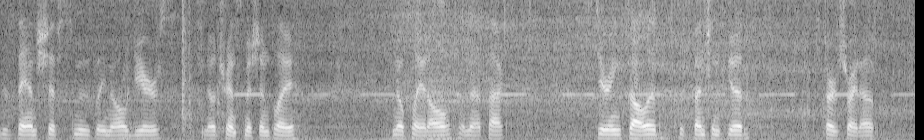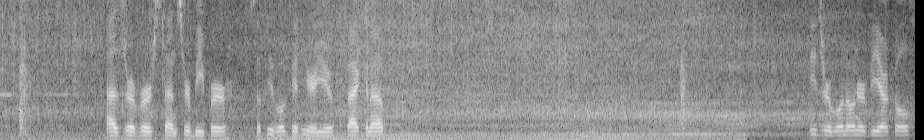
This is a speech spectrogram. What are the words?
This van shifts smoothly in all gears. No transmission play. No play at all in that pack. Steering solid. Suspension's good. Starts right up. Has a reverse sensor beeper so people could hear you backing up. These are one owner vehicles.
